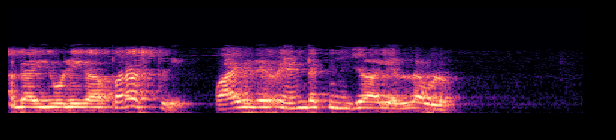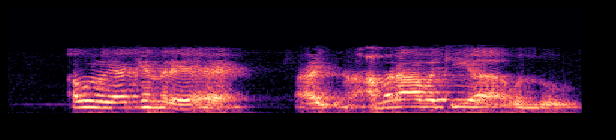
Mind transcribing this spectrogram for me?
ಹಾಗಾಗಿ ಇವಳೀಗ ಪರಸ್ತ್ರೀ. ವಾಯುದೇವರ ಹೆಂಡತಿ ನಿಜವಾಗಿ ಎಲ್ಲ ಅವಳು. ಅವಳು ಯಾಕೆಂದ್ರೆ ಅಮರಾವತಿಯ ಒಂದು,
